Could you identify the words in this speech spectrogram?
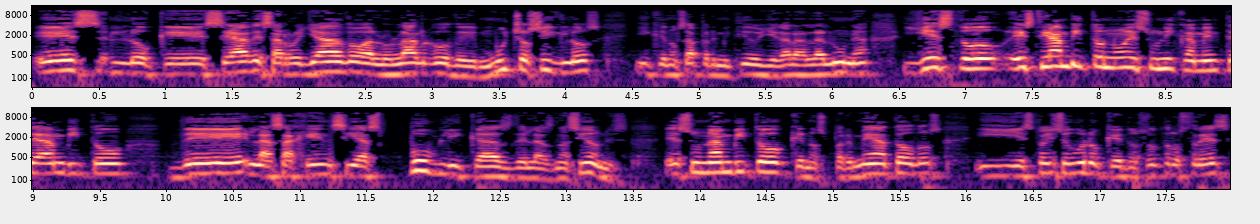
es lo que se ha desarrollado a lo largo de muchos siglos y que nos ha permitido llegar a la luna. Y esto este ámbito no es únicamente ámbito de las agencias públicas de las naciones. Es un ámbito que nos permea a todos y estoy seguro que nosotros tres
